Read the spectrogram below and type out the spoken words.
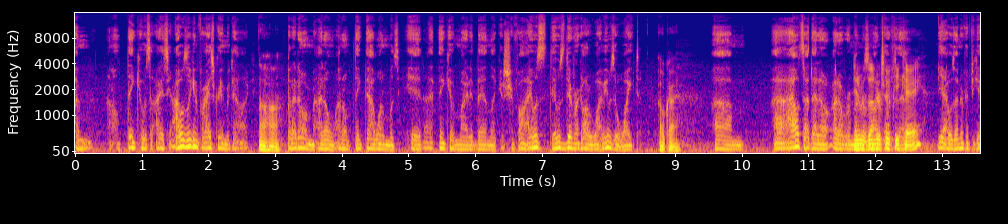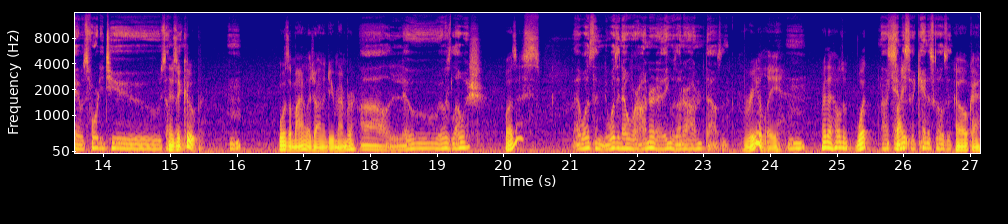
I'm, I don't think it was ice. I was looking for ice green metallic, Uh huh. but I don't. I don't. I don't think that one was it. I think it might have been like a chiffon. It was. It was a different color. White. I mean, it was a white. Okay. Um, uh, outside that, I don't, I don't remember. And it was under much after 50k. Yeah, it was under 50k. It was 42 something. It was a coupe. Hmm? What was the mileage on it? Do you remember? Uh, low. It was lowish. Was it It wasn't. It wasn't over 100. I think it was under 100,000. really? Mm. Where the hell? Did, what I can't, site? I can't disclose it. Oh, okay.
